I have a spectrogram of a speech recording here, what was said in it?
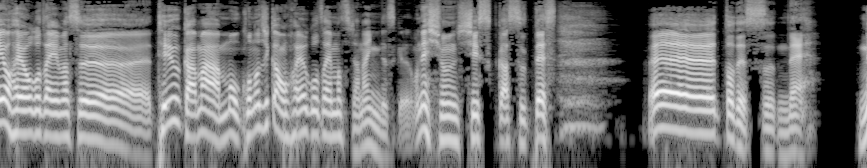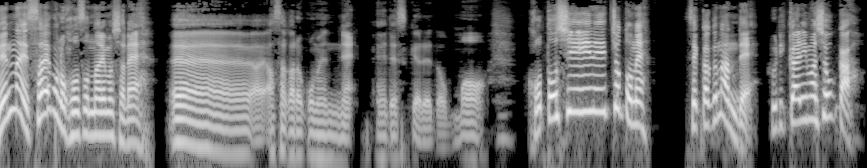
はい、おはようございます。ていうか、まあ、もうこの時間おはようございますじゃないんですけれどもね、シュンシスカスです。えー、っとですね。年内最後の放送になりましたね。えー、朝からごめんね。えー、ですけれども。今年、ちょっとね、せっかくなんで、振り返りましょうか。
